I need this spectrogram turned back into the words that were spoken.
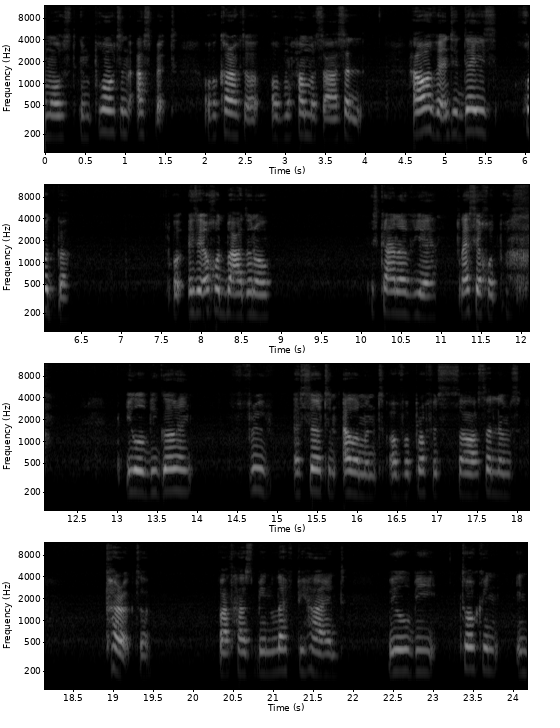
most important aspect of the character of Muhammad Sallallahu Alaihi Wasallam However, in today's khutbah, is it a khutbah? I don't know. It's kind of, yeah, let's say khutbah. you will be going through a certain element of the Prophet Sallallahu character that has been left behind, we will be talking in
